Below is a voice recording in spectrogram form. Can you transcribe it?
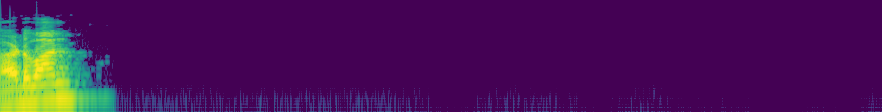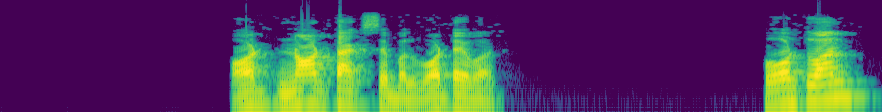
third one or not taxable, whatever. Fourth one,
